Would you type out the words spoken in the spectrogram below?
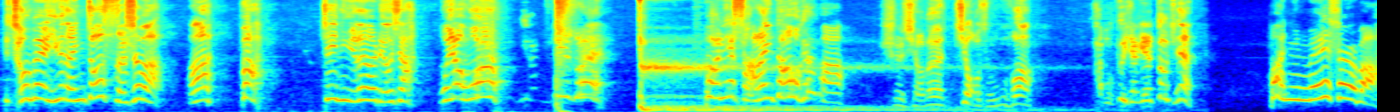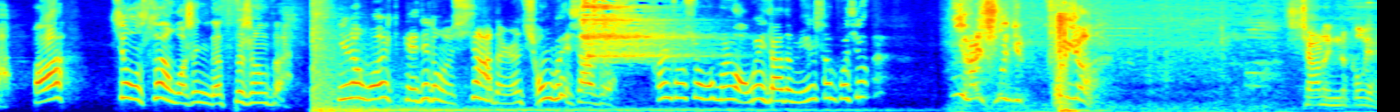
你臭卖鱼的，你找死是吧？啊，爸，这女的要留下，我要活！你闭嘴！爸，你傻了？你打我干嘛？是小的教子无方，还不跪下给他道歉？爸，你没事吧？啊，就算我是你的私生子，你让我给这种下等人穷鬼下跪，还说是我们老魏家的名声不清，你还说你跪下？瞎了你的狗眼！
